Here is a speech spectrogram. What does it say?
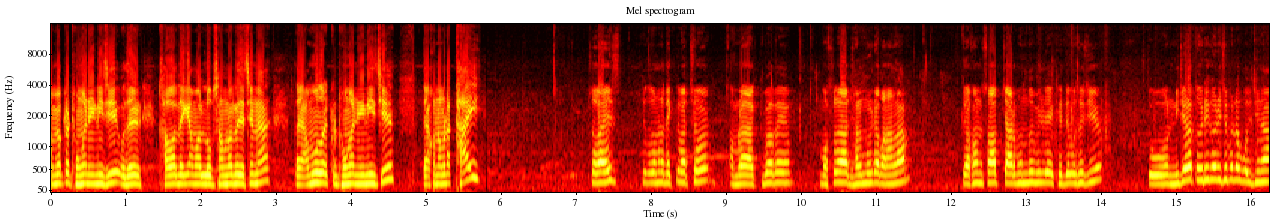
আমি একটা ঠোঙা নিয়ে নিয়েছি ওদের খাওয়া দেখে আমার লোভ সামলানো যাচ্ছে না তাই আমিও একটা ঠোঙা নিয়ে নিয়েছি তো এখন আমরা খাই। সো গাইজ কিন্তু তোমরা দেখতে পাচ্ছ আমরা কীভাবে মশলা ঝালমুড়িটা বানালাম। তো এখন সব চার বন্ধু মিলে খেতে বসেছি। তো নিজেরা তৈরি করেছি বলে বলছি না।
